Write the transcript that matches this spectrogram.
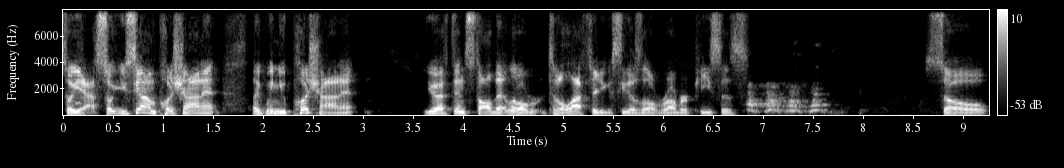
So yeah, so you see how I'm pushing on it? Like when you push on it, you have to install that little to the left there. You can see those little rubber pieces. So,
